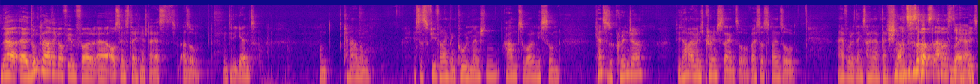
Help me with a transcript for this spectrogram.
Naja, äh, dunkelhaarig auf jeden Fall, äh, aussehenstechnisch, der Rest, also intelligent und keine Ahnung. Ist es viel verlangt, einen coolen Menschen haben zu wollen? Nicht so ein. Kennst du so Cringer? Sie darf einfach nicht cringe sein, so. Weißt du, was ich meine? So. Naja, wo du denkst, halt einfach deine Schnauze so aus, laberst du ja. eigentlich.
